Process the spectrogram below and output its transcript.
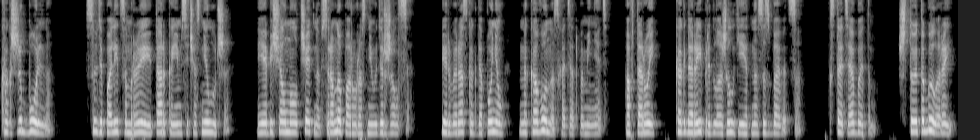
Как же больно. Судя по лицам Рэя и Тарка, им сейчас не лучше. Я обещал молчать, но все равно пару раз не удержался. Первый раз, когда понял, на кого нас хотят поменять, а второй – когда Рэй предложил ей от нас избавиться. Кстати, об этом. Что это было, Рэй?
